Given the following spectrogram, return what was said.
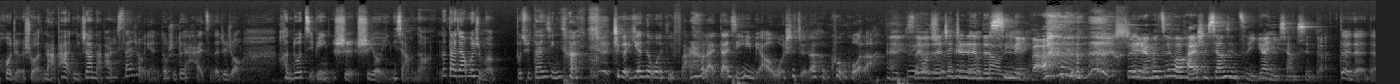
或者说，哪怕你知道，哪怕是三手烟，都是对孩子的这种很多疾病是是有影响的。那大家为什么？不去担心他 这个烟的问题，反而要来担心疫苗，我是觉得很困惑了。所以我觉得这个人的心理吧，所以人们最后还是相信自己愿意相信的。对对对，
